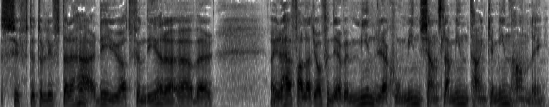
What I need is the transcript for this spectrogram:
syftet att lyfta det här det är ju att fundera över i det här fallet att jag funderar över min reaktion, min känsla, min tanke, min handling.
